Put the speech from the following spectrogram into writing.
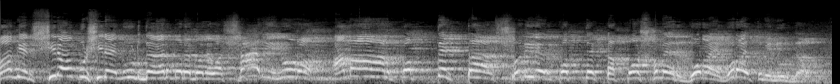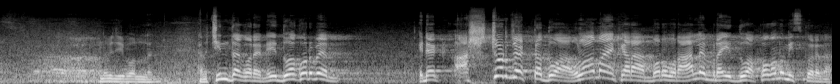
রগের শিরা শিরায় নূর দেওয়ার পরে বলে সারি নূর, আমার প্রত্যেকটা শরীরের প্রত্যেকটা পশমের গোড়ায় গোড়ায় তুমি নূর দাও। নবীজি বললেন চিন্তা করেন, এই দোয়া করবেন? এটা এক আশ্চর্য একটা দোয়া। ওলামায় কেরাম, বড় বড় আলেমরা এই দোয়া কখনো মিস করে না।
